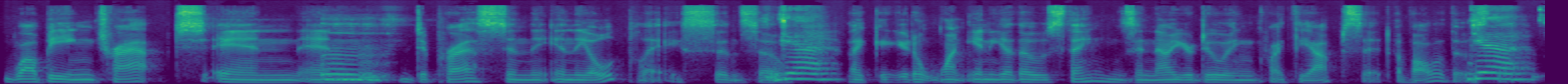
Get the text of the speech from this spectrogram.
while being trapped and and mm. depressed in the in the old place. And so yeah. like you don't want any of those things. And now you're doing quite the opposite of all of those yeah. things.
